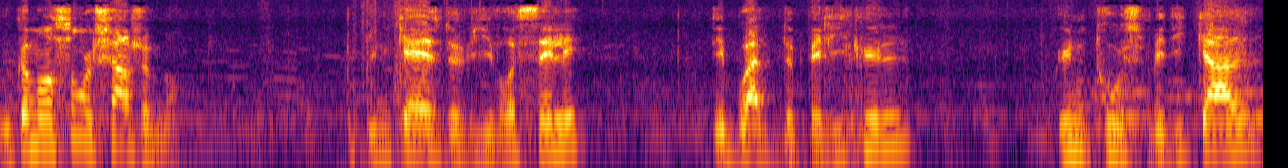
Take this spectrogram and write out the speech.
nous commençons le chargement. Une caisse de vivres scellés, des boîtes de pellicules, une trousse médicale,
